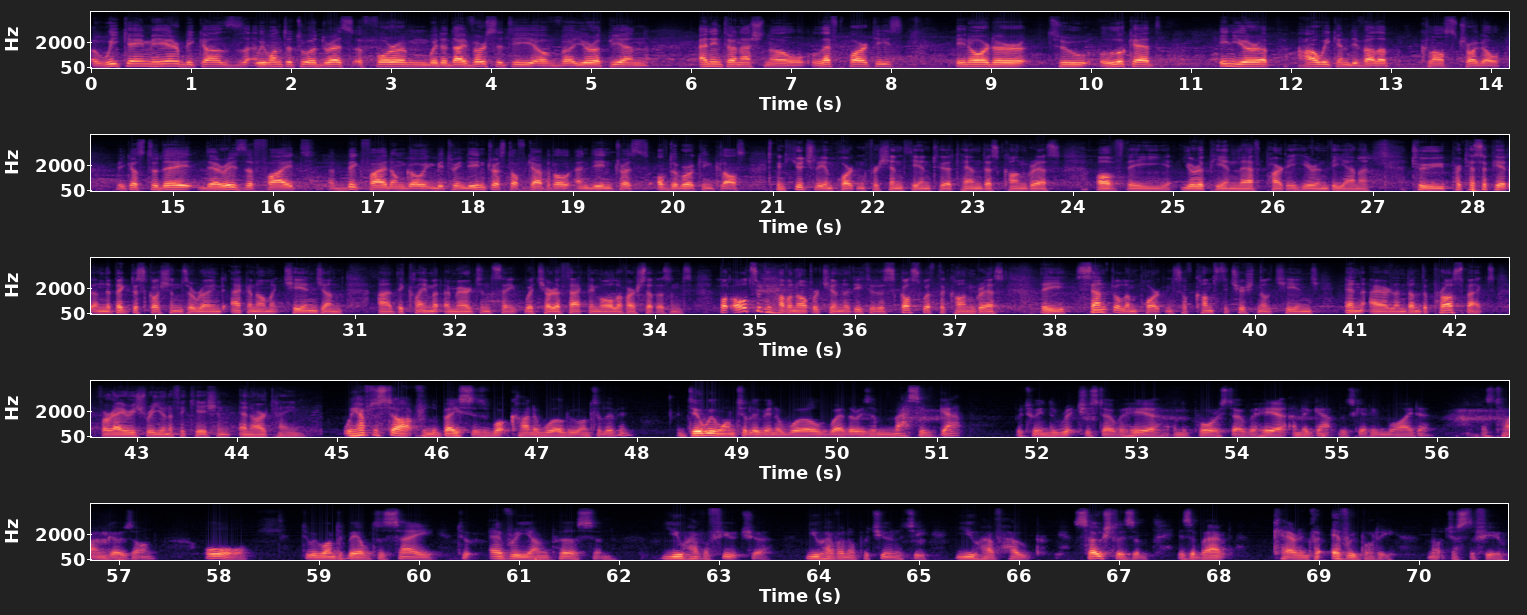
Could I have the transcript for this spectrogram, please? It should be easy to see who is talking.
Speaker 1: We came here because we wanted to address a forum with a diversity of uh, European and international left parties in order to look at in Europe how we can develop class struggle because today there is a fight, a big fight ongoing between the interest of capital and the interests of the working class.
Speaker 2: It's been hugely important for Sinn Féin to attend this Congress of the European Left Party here in Vienna to participate in the big discussions around economic change and uh, the climate emergency which are affecting all of our citizens, but also to have an opportunity to discuss with the Congress the central importance of constitutional change in Ireland and the prospects for Irish reunification in our time.
Speaker 3: We have to start from the basis of what kind of world we want to live in. Do we want to live in a world where there is a massive gap between the richest over here and the poorest over here and a gap that's getting wider? as time goes on? Or do we want to be able to say to every young person, you have a future, you have an opportunity, you have hope. Socialism is about caring for everybody, not just the few.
